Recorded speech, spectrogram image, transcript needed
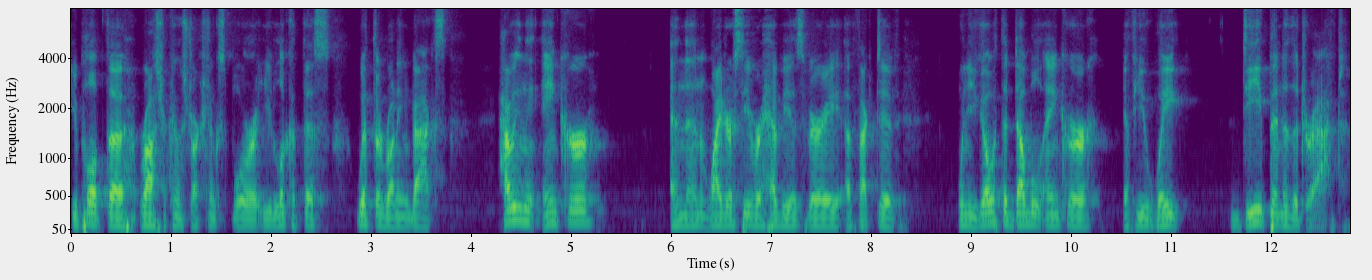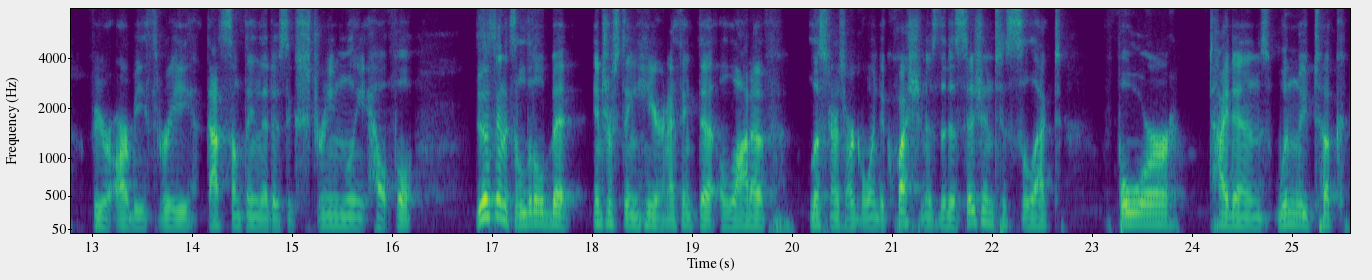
you pull up the roster construction explorer, you look at this with the running backs. Having the anchor and then wide receiver heavy is very effective. When you go with the double anchor, if you wait deep into the draft for your RB3, that's something that is extremely helpful. The other thing that's a little bit interesting here, and I think that a lot of listeners are going to question, is the decision to select four tight ends when we took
